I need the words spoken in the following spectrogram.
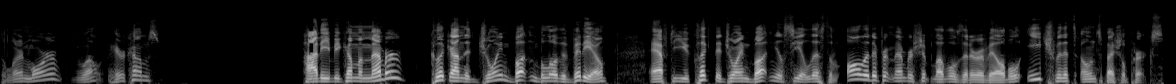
to learn more, well, here it comes. How do you become a member? Click on the join button below the video. After you click the join button, you'll see a list of all the different membership levels that are available, each with its own special perks.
